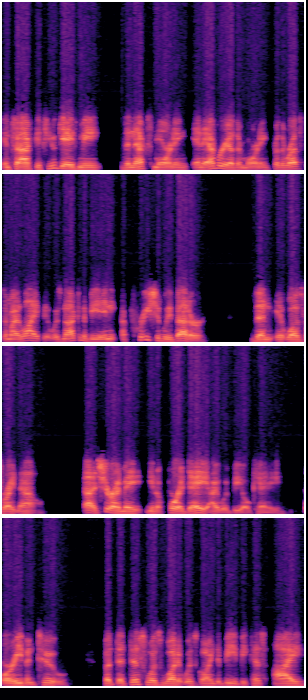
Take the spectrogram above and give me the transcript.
In fact, if you gave me the next morning and every other morning for the rest of my life, it was not going to be any appreciably better than it was right now. Uh, sure, I may, you know, for a day I would be okay, or even two, but that this was what it was going to be because I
